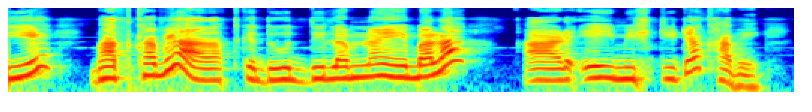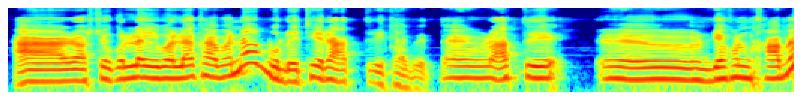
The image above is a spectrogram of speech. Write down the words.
দিয়ে ভাত খাবে, আর আজকে দুধ দিলাম না এবেলা, আর এই মিষ্টিটা খাবে। আর রসগোল্লা এবেলা খাবে না, বলেছে রাত্রে খাবে। তা রাত্রে যখন খাবে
